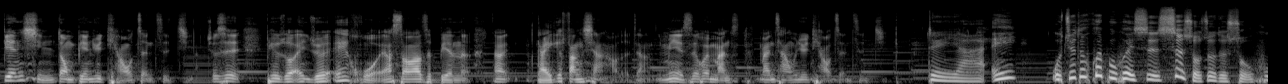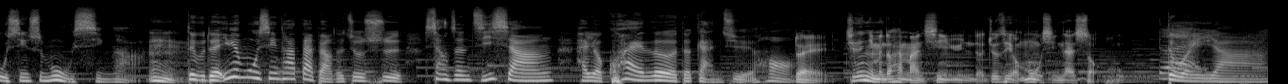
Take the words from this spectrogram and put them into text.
边行动边去调整自己，就是譬如说，哎，你觉得哎火要烧到这边了，那改一个方向好了，这样你们也是会蛮蛮常会去调整自己的。对呀，哎。我觉得会不会是射手座的守护星是木星啊？嗯，对不对？因为木星它代表的就是象征吉祥，还有快乐的感觉，哈。对，其实你们都还蛮幸运的，就是有木星在守护。对呀。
